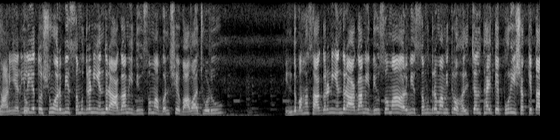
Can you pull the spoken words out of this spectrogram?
જાણીએ તો? લઈએ તો શું અરબી સમુદ્રની અંદર આગામી દિવસોમાં બનશે વાવાઝોડું? હિન્દ મહાસાગરની અંદર આગામી દિવસોમાં અરબી સમુદ્રમાં મિત્રો હલચલ થાય તે પૂરી શક્યતા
